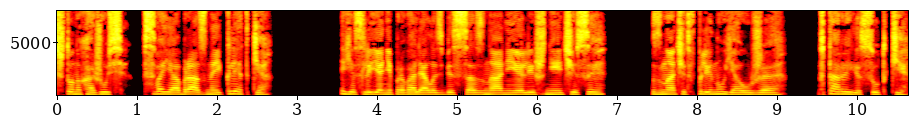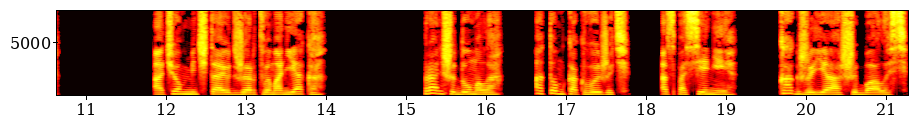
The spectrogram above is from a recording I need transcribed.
что нахожусь в своеобразной клетке, если я не провалялась без сознания лишние часы, значит, в плену я уже вторые сутки. О чем мечтают жертвы маньяка? Раньше думала о том, как выжить, о спасении. Как же я ошибалась.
